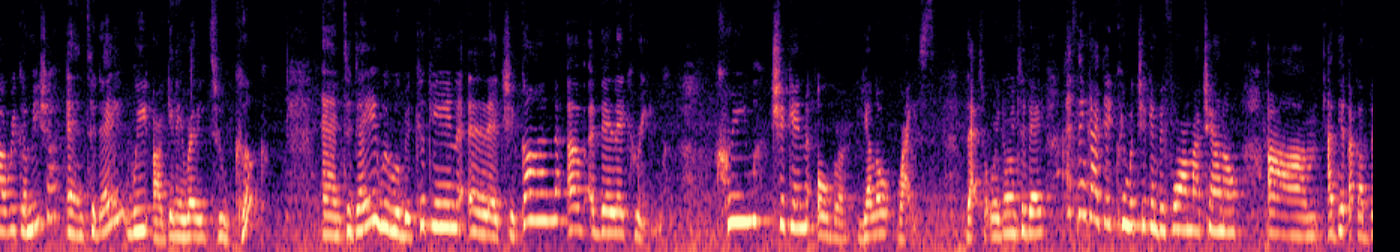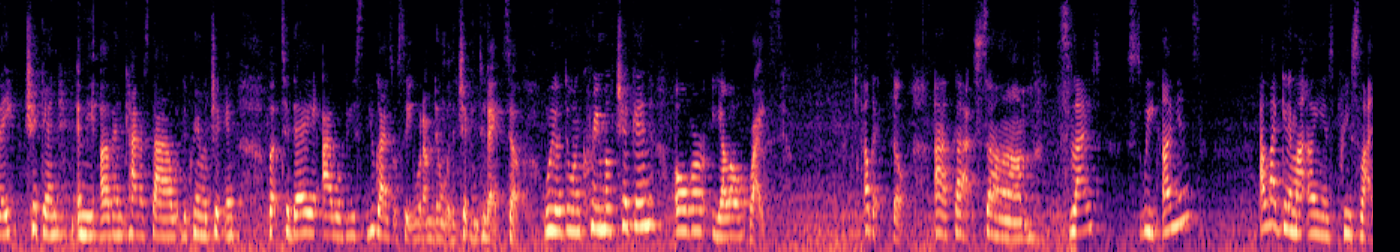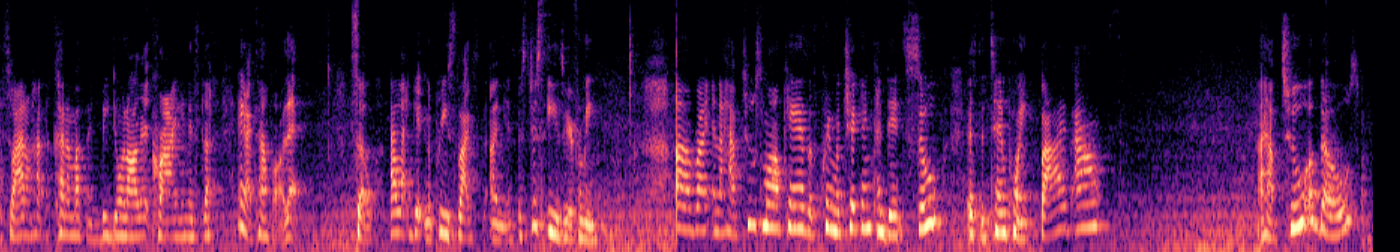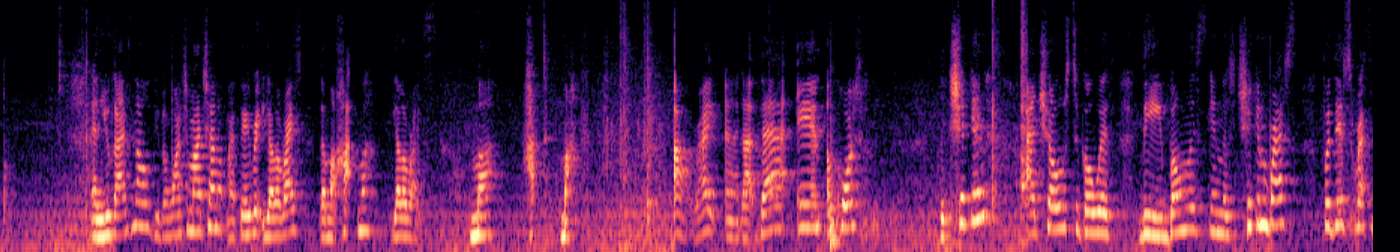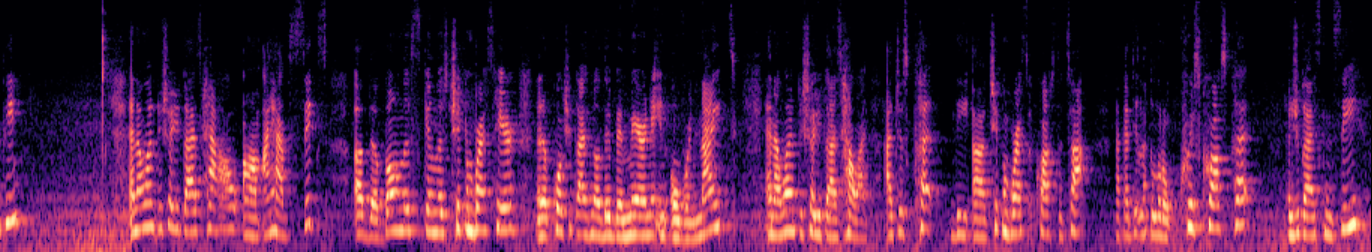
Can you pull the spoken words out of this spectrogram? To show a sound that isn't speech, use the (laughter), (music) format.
Arika Misha and today we are getting ready to cook. And today we will be cooking le chicken of de la cream. Cream chicken over yellow rice. That's what we're doing today. I think I did cream of chicken before on my channel. Um, I did like a baked chicken in the oven kind of style with the cream of chicken. But today I will be you guys will see what I'm doing with the chicken today. So we are doing cream of chicken over yellow rice okay so I've got some sliced sweet onions. I like getting my onions pre-sliced so I don't have to cut them up and be doing all that crying and stuff. Ain't got time for all that. So I like getting the pre-sliced onions. It's just easier for me. All right and I have two small cans of cream of chicken condensed soup. It's the 10.5 ounce. I have two of those and you guys know, you've been watching my channel, my favorite yellow rice, the Mahatma yellow rice. Mahatma. Alright, and I got that. And of course, the chicken. I chose to go with the boneless, skinless chicken breast for this recipe. And I wanted to show you guys how um, I have six of the boneless, skinless chicken breasts here. And of course, you guys know they've been marinating overnight. And I wanted to show you guys how I, I just cut the uh, chicken breast across the top like I did like a little crisscross cut as you guys can see.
